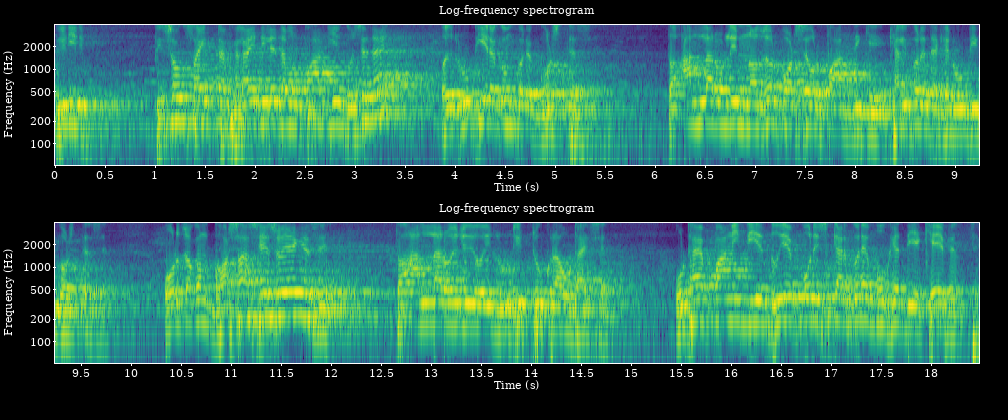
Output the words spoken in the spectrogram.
বিড়ির পিছন সাইডটা ফেলাই দিলে যেমন পা দিয়ে ঘষে দেয়, ওই রুটি এরকম করে ঘষতেছে। তো আল্লাহর অলির নজর পড়ছে ওর পার দিকে, খেয়াল করে দেখে রুটি ঘষতেছে। ওর যখন ঘষা শেষ হয়ে গেছে, তো আল্লাহর ওই ওই রুটির টুকরা উঠাইছে। উঠায় পানি দিয়ে ধুয়ে পরিষ্কার করে মুখে দিয়ে খেয়ে ফেলছে।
